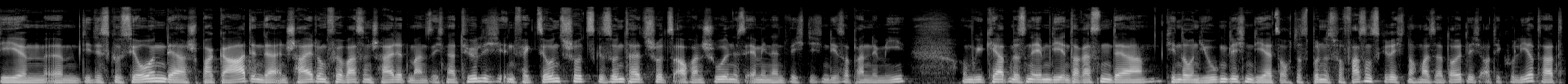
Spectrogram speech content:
die, ähm, die Diskussion, der Spagat in der Entscheidung, für was entscheidet man sich. Natürlich Infektionsschutz, Gesundheitsschutz auch an Schulen ist eminent wichtig in dieser Pandemie. Umgekehrt müssen eben die Interessen der Kinder und Jugendlichen, die jetzt auch das Bundesverfassungsgericht nochmal sehr deutlich artikuliert hat,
